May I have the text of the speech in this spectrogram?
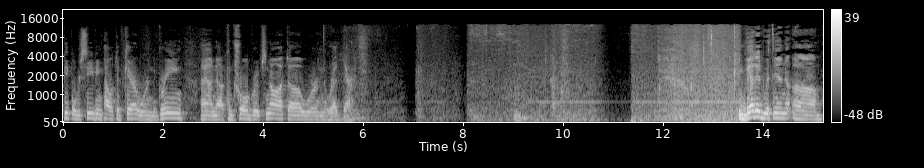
people receiving palliative care were in the green, and uh, control groups not uh, were in the red there. Embedded within um,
